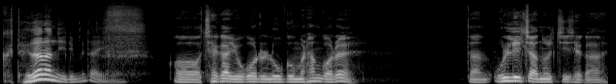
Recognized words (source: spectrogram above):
그 대단한 일입니다. 이거. 어 제가 요거를 녹음을 한 거를 일단 올릴지 안 올지 제가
